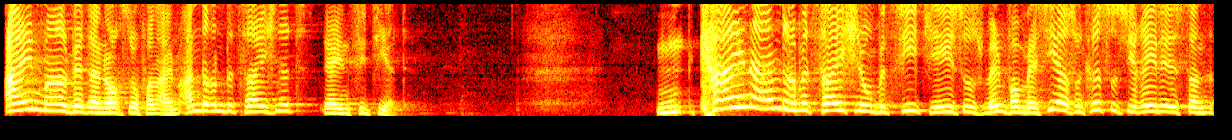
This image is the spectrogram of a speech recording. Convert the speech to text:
Einmal wird er noch so von einem anderen bezeichnet, der ihn zitiert. Keine andere Bezeichnung bezieht Jesus, wenn vom Messias und Christus die Rede ist, dann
